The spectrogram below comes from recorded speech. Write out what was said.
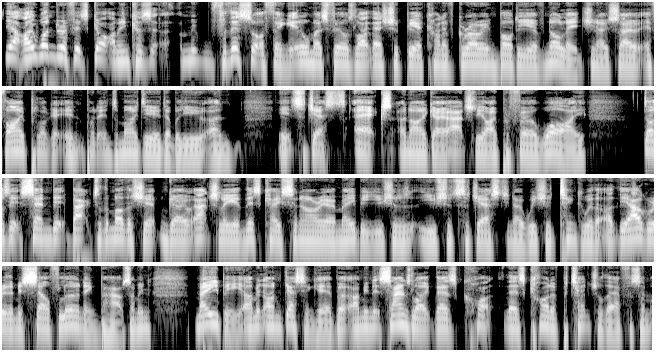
Yeah, I wonder if it's got. I mean, because I mean, for this sort of thing, it almost feels like there should be a kind of growing body of knowledge. You know, so if I plug it in, put it into my DAW, and it suggests X, and I go, actually, I prefer Y does it send it back to the mothership and go actually in this case scenario maybe you should you should suggest you know we should tinker with it. Uh, the algorithm is self-learning perhaps. I mean maybe i mean i'm guessing here but i mean it sounds like there's quite there's kind of potential there for some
